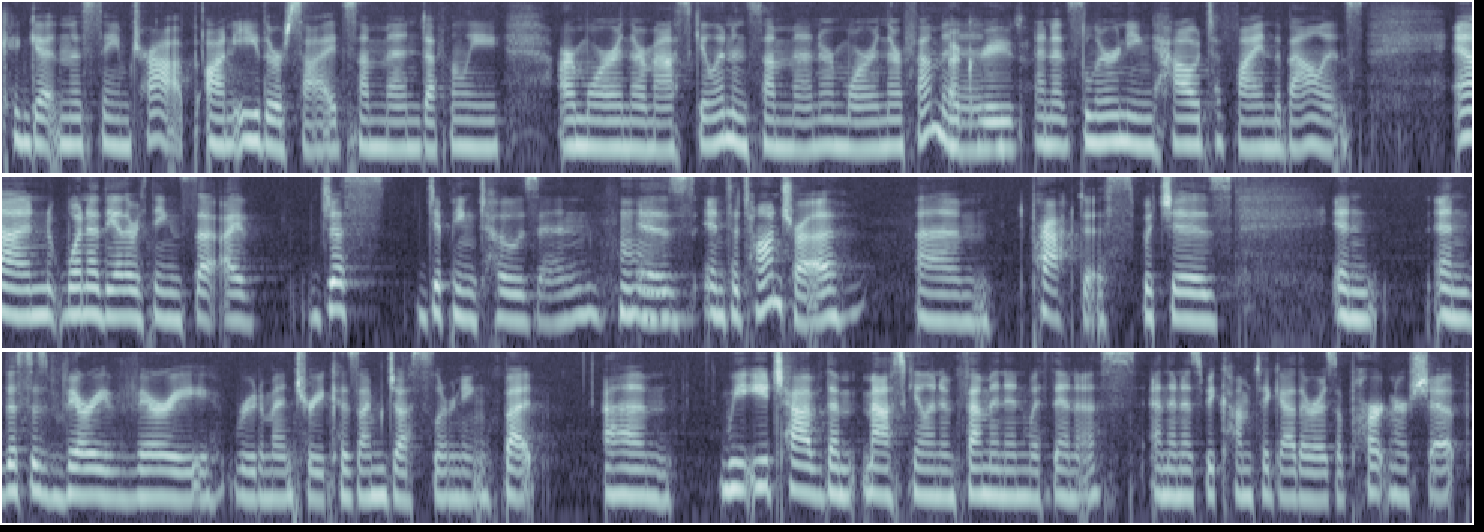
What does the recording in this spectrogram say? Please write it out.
can get in the same trap on either side. Some men definitely are more in their masculine and some men are more in their feminine. Agreed. And it's learning how to find the balance. And one of the other things that I've just dipping toes in is into tantra um, practice, which is in and this is very very rudimentary because I'm just learning, but um, we each have the masculine and feminine within us, and then as we come together as a partnership,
